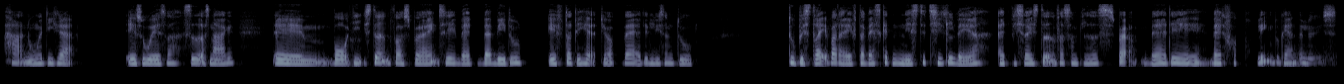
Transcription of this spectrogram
har nogle af de her SOS'er, sidder og snakke, øh, hvor de i stedet for at spørge ind til, hvad, hvad vil du efter det her job? Hvad er det ligesom, du, du bestræber dig efter? Hvad skal den næste titel være? At vi så i stedet for som leder spørger, hvad er det, hvad er det for et problem, du gerne vil løse?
